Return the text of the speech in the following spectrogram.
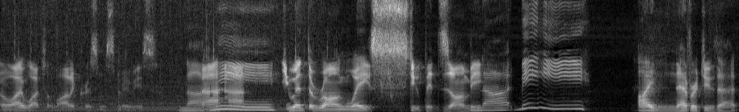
Oh, I watch a lot of Christmas movies. Not Ah. me. You went the wrong way, stupid zombie. Not me. I never do that.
